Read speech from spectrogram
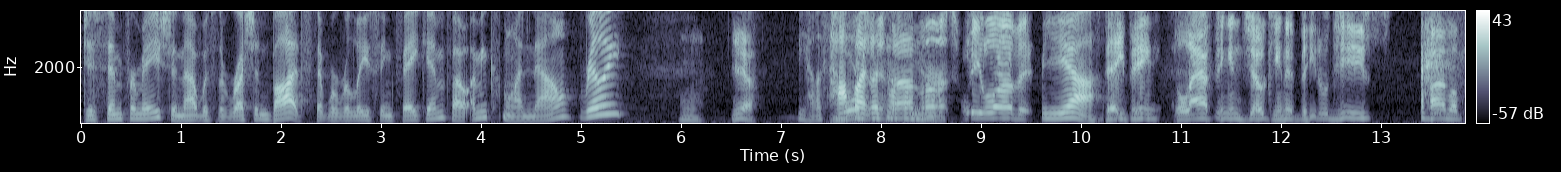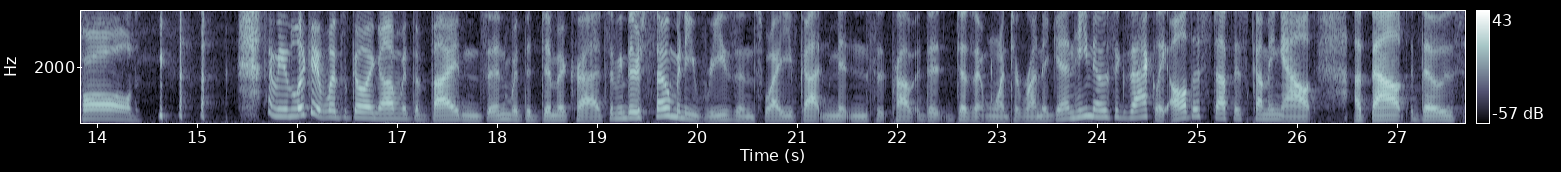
disinformation. That was the Russian bots that were releasing fake info. I mean, come on now, really? Yeah. Yeah, let's hop on. Let's hop on. months. We love it. Yeah, Vaping, laughing, and joking at Beetlejuice. I'm appalled. I mean, look at what's going on with the Bidens and with the Democrats. I mean, there's so many reasons why you've got Mittens that probably that doesn't want to run again. He knows exactly. All this stuff is coming out about those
